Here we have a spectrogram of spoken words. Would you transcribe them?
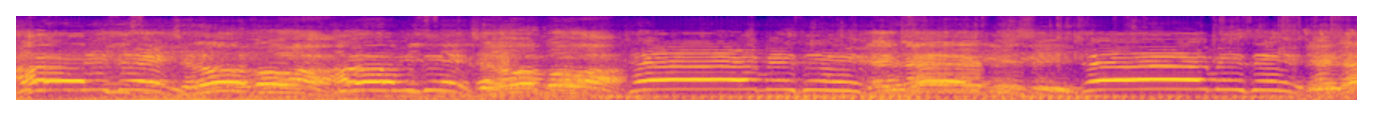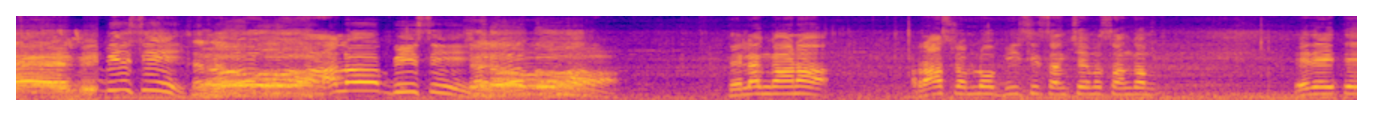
హలో బీసీ. చలో గోవా. హలో బీసీ. చలో గోవా. జై బీసీ. జై బీసీ. జై బీసీ. జై బీసీ. చలో గోవా. హలో బీసీ. చలో గోవా. తెలంగాణ రాష్ట్రంలో బీసీ సంక్షేమ సంఘం ఏదైతే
